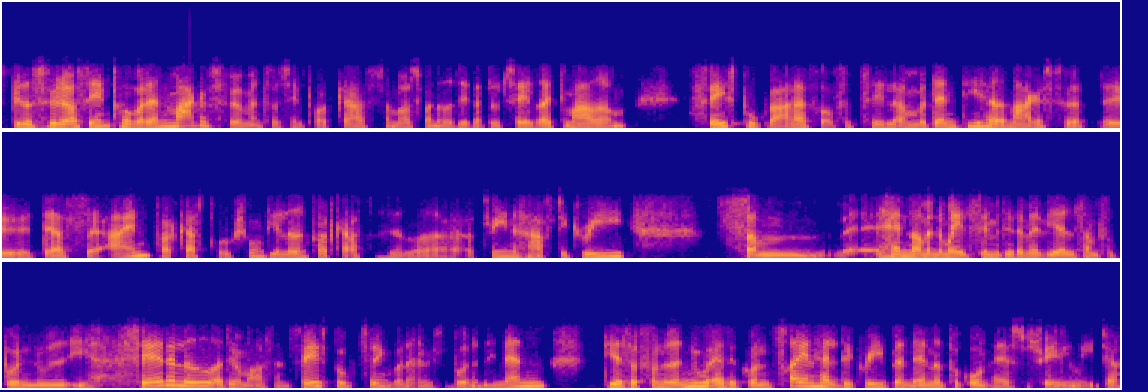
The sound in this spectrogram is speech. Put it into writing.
spiller selvfølgelig også ind på, hvordan markedsfører man så sin podcast, som også var noget af det, der blev talt rigtig meget om. Facebook var der for at fortælle om, hvordan de havde markedsført øh, deres øh, egen podcastproduktion. De har lavet en podcast, der hedder Three and a Half Degree, som øh, handler om, at normalt ser med det der med, at vi er alle sammen forbundet ude i 6. led, og det er jo meget sådan en Facebook-ting, hvordan er vi forbundet med hinanden. De har så fundet ud af, at nu er det kun 3,5 degree, blandt andet på grund af sociale medier.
